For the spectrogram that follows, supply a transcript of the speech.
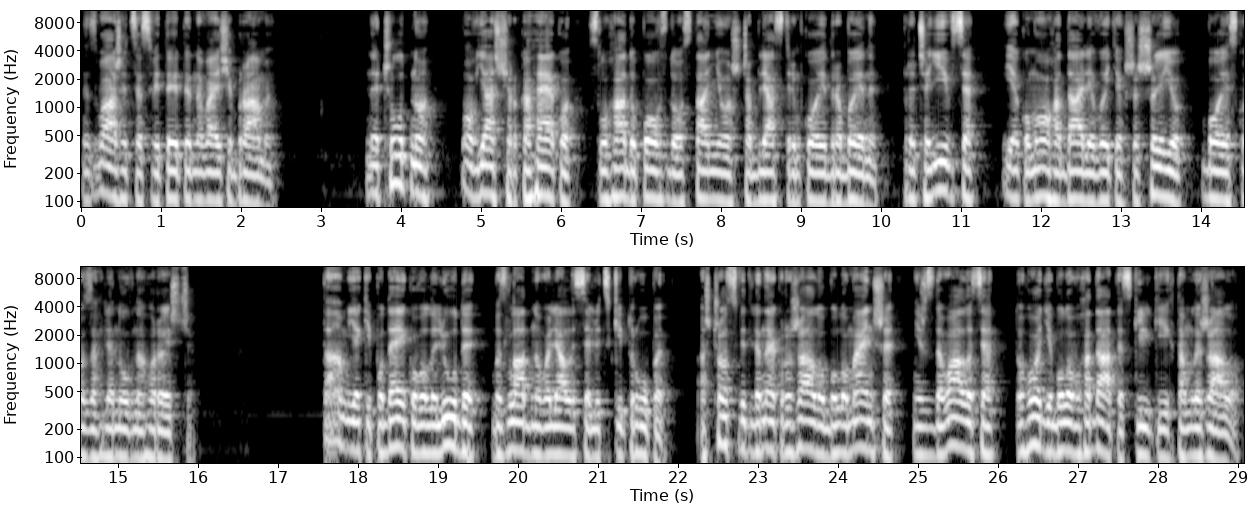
не зважиться світити на вежі брами. Нечутно, мов ящерка Геко, слуга доповз до останнього щабля стрімкої драбини, причаївся і якомога далі витягши шию, боязко заглянув на горище. Там, як і подейкували люди, безладно валялися людські трупи. А що світляне кружало було менше, ніж здавалося, то годі було вгадати, скільки їх там лежало.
